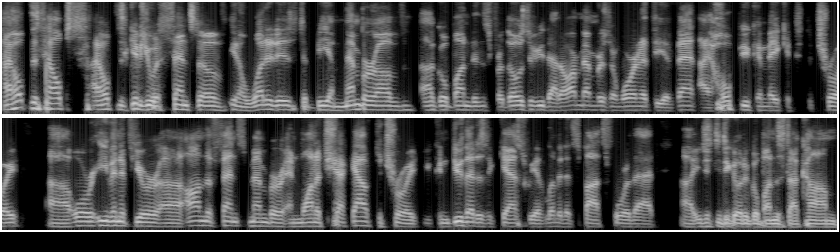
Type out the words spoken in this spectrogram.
I hope this helps. I hope this gives you a sense of you know what it is to be a member of uh, GoBundance. For those of you that are members and weren't at the event, I hope you can make it to Detroit. Uh, or even if you're uh, on the fence member and want to check out Detroit, you can do that as a guest. We have limited spots for that. Uh, you just need to go to gobundance.com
